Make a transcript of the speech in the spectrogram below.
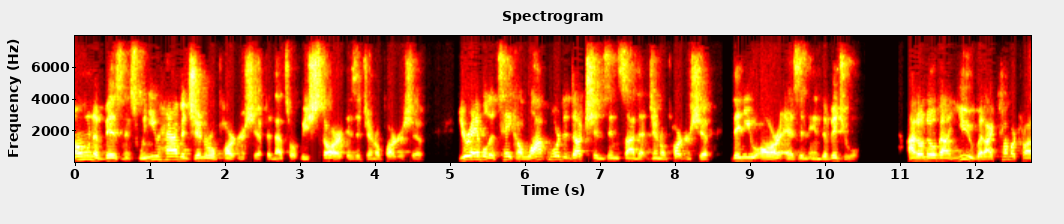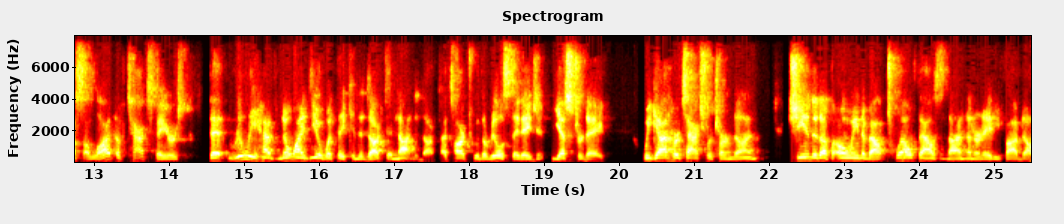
own a business, when you have a general partnership, and that's what we start is a general partnership, you're able to take a lot more deductions inside that general partnership than you are as an individual. I don't know about you, but I come across a lot of taxpayers that really have no idea what they can deduct and not deduct. I talked with a real estate agent yesterday. We got her tax return done. She ended up owing about $12,985.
